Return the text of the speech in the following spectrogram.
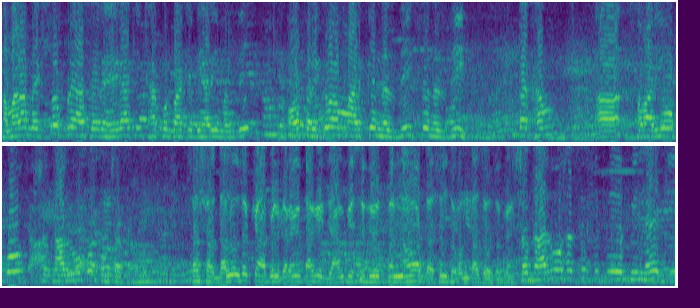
हमारा मैक्सिमम प्रयास ये रहेगा कि ठाकुर बाके बिहारी मंदिर और परिक्रमा मार्ग के नज़दीक से नज़दीक तक हम सवारियों को, श्रद्धालुओं को पहुँचा सकें। सर श्रद्धालुओं से क्या अपील करेंगे ताकि जाम की स्थिति उत्पन्न हो और दर्शन सुगमता से हो सके? श्रद्धालुओं से सिर्फ़ इतनी अपील है कि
